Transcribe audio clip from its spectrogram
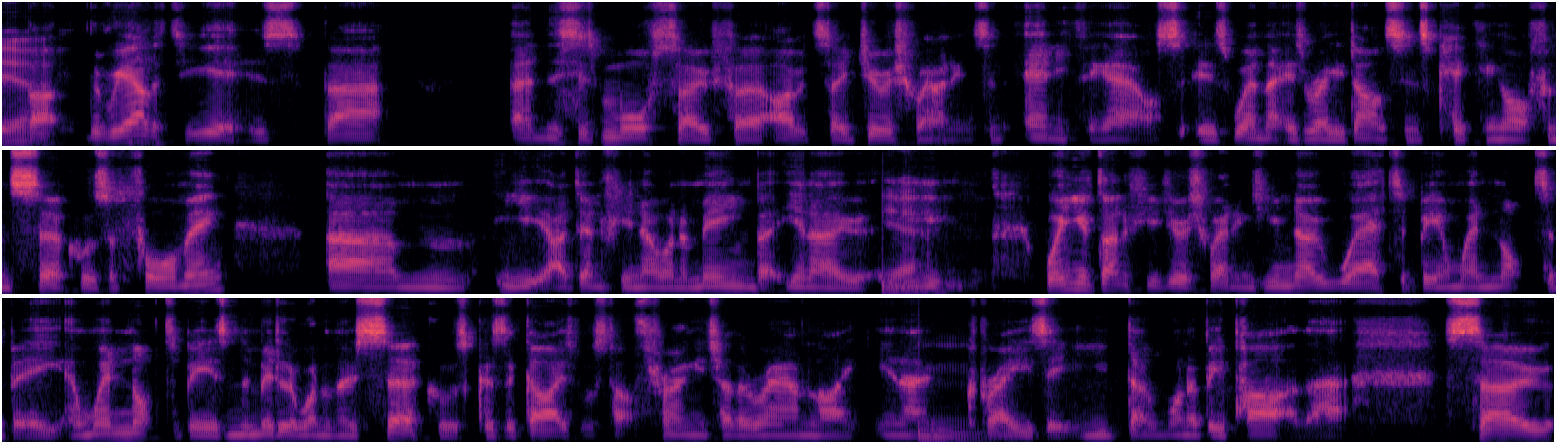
Yeah. But the reality is that, and this is more so for I would say Jewish weddings than anything else, is when that Israeli dancing is kicking off and circles are forming um, you, I don't know if you know what I mean, but you know, yeah. you, when you've done a few Jewish weddings, you know where to be and when not to be, and when not to be is in the middle of one of those circles because the guys will start throwing each other around like you know mm. crazy. You don't want to be part of that. So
